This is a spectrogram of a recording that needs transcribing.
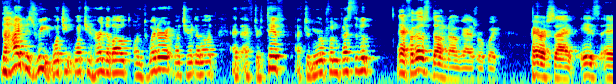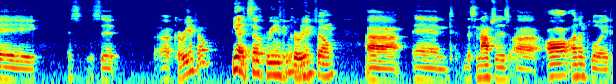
the hype is real. What you what you heard about on Twitter, what you heard about at after TIFF, after New York Film Festival. Yeah, for those who don't know, guys, real quick, Parasite is a is, is it a Korean film? Yeah, it's South Korean It's a film. Korean film, uh, and the synopsis: uh, all unemployed,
